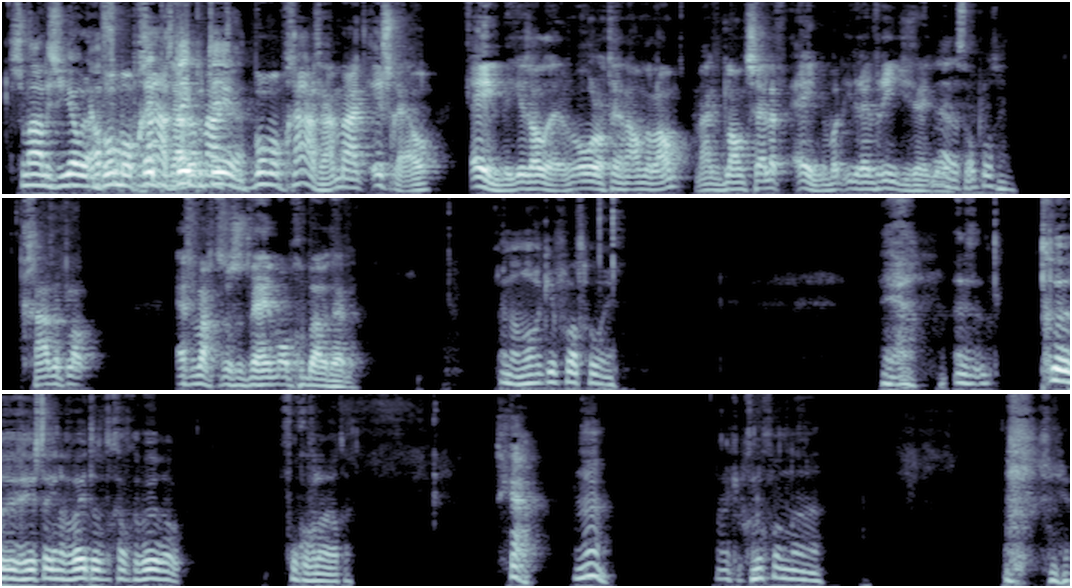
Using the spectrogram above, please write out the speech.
Somalische Joden En af, bom op Gaza, dat deporteren. maakt, bom op Gaza maakt Israël één. Weet je, is altijd een oorlog tegen een ander land. Maakt het land zelf één. Dan wordt iedereen vriendjes heen. Ja, dat is de oplossing. Gaza plat. Even wachten tot ze het weer helemaal opgebouwd hebben. En dan nog een keer plat gooien. Ja. Treurige is dat je nog weet dat het gaat gebeuren ook. Vroeger of later. Ja. Ja. Nou, ik heb genoeg van... eh ja.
